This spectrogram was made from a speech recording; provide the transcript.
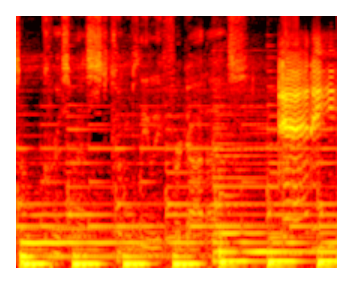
Christmas completely forgot us. Daddy,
